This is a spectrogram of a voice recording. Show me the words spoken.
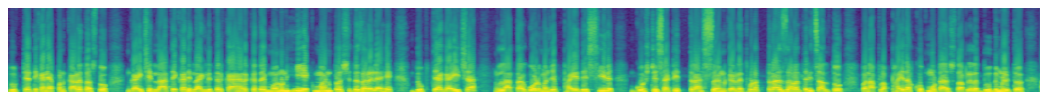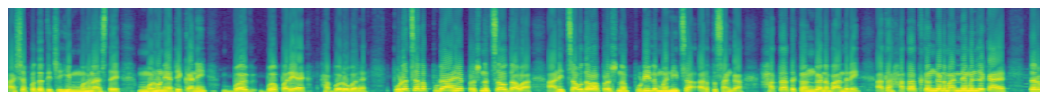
दूध त्या ठिकाणी आपण काढत असतो. गाईची लात एखादी लागली तर काय हरकत आहे? म्हणून ही एक मन प्रसिद्ध झालेली आहे. दुभत्या गाईच्या लाता गोड म्हणजे फायदेशीर गोष्टीसाठी त्रास सहन करणे. थोडा त्रास झाला तरी चालतो. पण आपला फायदा खूप मोठा असतो. आपल्याला दूध मिळतं अशा पद्धतीची ही म्हण असते. म्हणून या ठिकाणी ब ब पर्याय हा बरोबर आहे. पुढे चला पुढे आहे प्रश्न चौदावा. आणि चौदावा प्रश्न पुढील म्हणीचा अर्थ सांगा. हातात कंगण बांधणे. आता हातात कंगण बांधणे म्हणजे काय? तर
